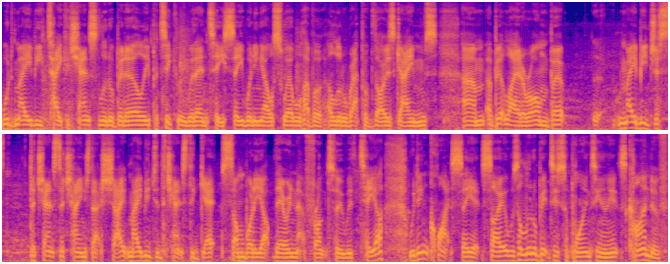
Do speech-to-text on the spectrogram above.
would maybe take a chance a little bit early, particularly with NTC winning elsewhere. We'll have a, a little wrap of those games um, a bit later on, but maybe just the chance to change that shape, maybe the chance to get somebody up there in that front two with Tia. We didn't quite see it, so it was a little bit disappointing, and it's kind of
